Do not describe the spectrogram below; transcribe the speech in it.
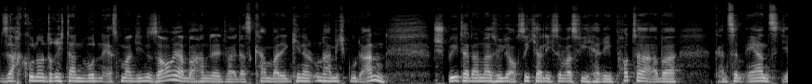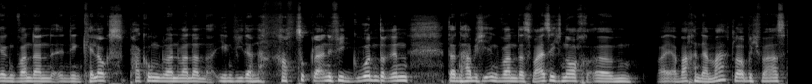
Sachkundeunterricht, dann wurden erstmal Dinosaurier behandelt, weil das kam bei den Kindern unheimlich gut an. Später dann natürlich auch sicherlich sowas wie Harry Potter, aber ganz im Ernst, irgendwann dann in den Kelloggs-Packungen waren dann irgendwie dann auch so kleine Figuren drin. Dann habe ich irgendwann, das weiß ich noch, ähm, bei Erwachen der Macht, glaube ich, war es.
